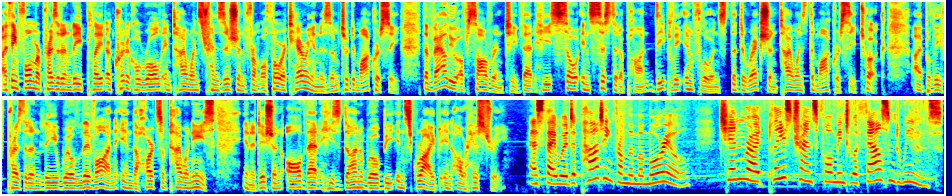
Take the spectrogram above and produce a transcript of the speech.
I think former President Lee played a critical role in Taiwan's transition from authoritarianism to democracy. The value of sovereignty that he so insisted upon deeply influenced the direction Taiwan's democracy took. I believe President Lee will live on in the hearts of Taiwanese. In addition, all that he's done will be inscribed in our history. As they were departing from the memorial, Chen wrote, Please transform into a thousand winds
